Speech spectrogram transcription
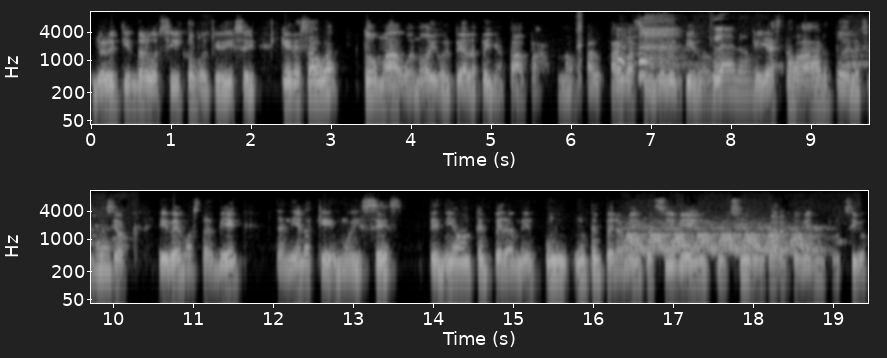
Yo le entiendo algo así como que dice, ¿quieres agua? Toma agua, ¿no? Y golpea la peña, papa, ¿no? Algo así, yo lo entiendo. Claro. Que ya estaba harto de la situación. Y vemos también, Daniela, que Moisés tenía un temperamento, un, un temperamento así bien impulsivo, un carácter bien impulsivo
